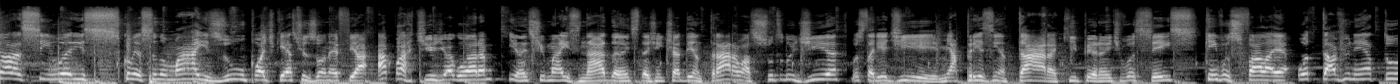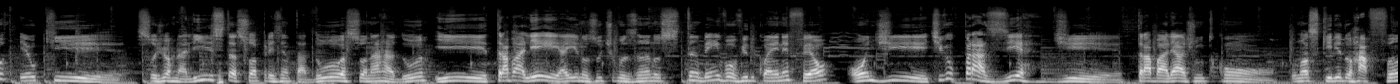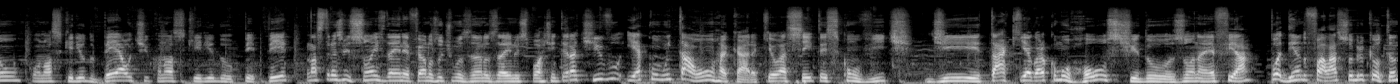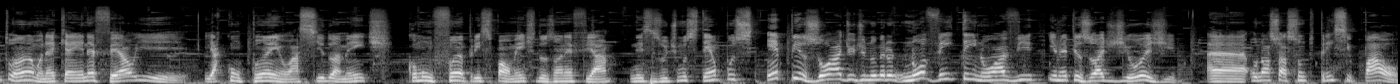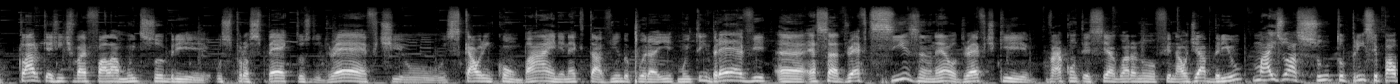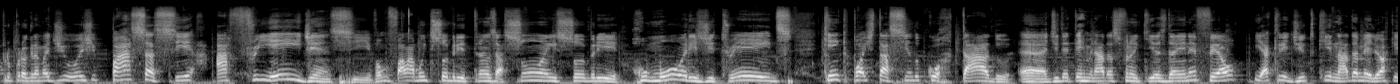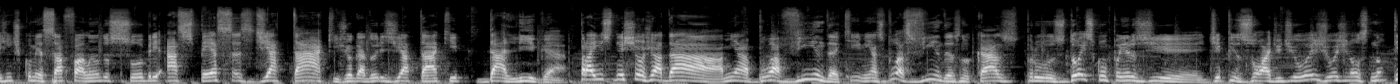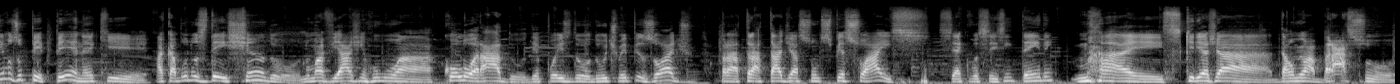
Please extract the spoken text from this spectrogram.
Senhoras e senhores, começando mais um podcast Zona FA a partir de agora. E antes de mais nada, antes da gente adentrar ao assunto do dia, gostaria de me apresentar aqui perante vocês. Quem vos fala é Otávio Neto, eu que sou jornalista, sou apresentador, sou narrador e trabalhei aí nos últimos anos também envolvido com a NFL, onde tive o prazer de trabalhar junto com o nosso querido Rafão, com o nosso querido Belt, com nosso querido PP, nas transmissões da NFL nos últimos anos aí no esporte interativo. E é com muita honra, cara, que eu aceito esse convite de estar tá aqui agora como host do Zona FA, podendo falar sobre o que eu tanto amo, né? Que é a NFL e, e acompanho assiduamente como um fã principalmente do Zona FA nesses últimos tempos. Episódio de número 99. E no episódio de hoje, uh, o nosso assunto principal, claro que a gente vai falar muito sobre os prospectos do draft, o Scouting Combine, né, que tá vindo por aí muito em breve. Uh, essa draft season, né, o draft que vai acontecer agora no final de abril. Mas o assunto principal pro programa de hoje passa a ser a free agency. Vamos falar muito sobre transações, sobre rumores de trades quem que pode estar sendo cortado é, de determinadas franquias da NFL. E acredito que nada melhor que a gente começar falando sobre as peças de ataque, jogadores de ataque da liga. Para isso, deixa eu já dar a minha boa-vinda aqui, minhas boas-vindas no caso, para os dois companheiros de, de episódio de hoje. Hoje nós não temos o PP, né, que acabou nos deixando numa viagem rumo a Colorado depois do, do último episódio para tratar de assuntos pessoais, se é que vocês entendem, mas queria já dar o meu abraço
